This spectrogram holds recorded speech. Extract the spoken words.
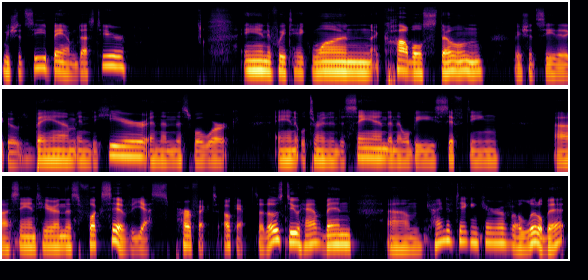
We should see, bam, dust here. And if we take one cobblestone, we should see that it goes bam into here, and then this will work. And it will turn it into sand, and then we'll be sifting uh, sand here in this flux sieve. Yes, perfect. Okay, so those two have been um, kind of taken care of a little bit.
